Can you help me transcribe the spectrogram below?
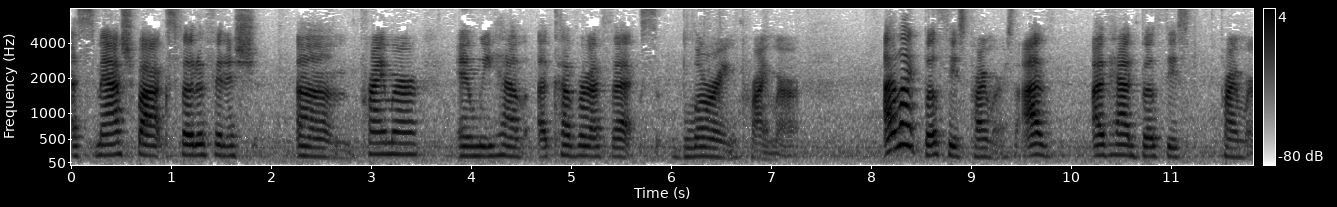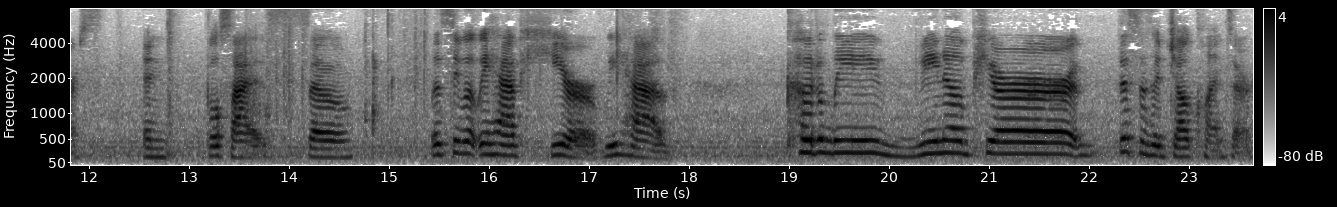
a Smashbox Photo Finish um, primer, and we have a Cover FX blurring primer. I like both these primers. I've I've had both these primers in full size. So let's see what we have here. We have Caudalie Vino Pure. This is a gel cleanser.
